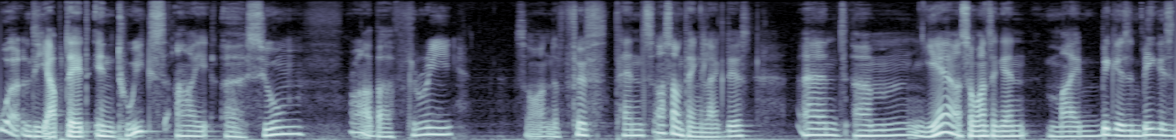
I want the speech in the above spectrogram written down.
well, the update in two weeks, I assume, rather three, so on the 5th, 10th, or something like this. And um, yeah, so once again, my biggest, biggest,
